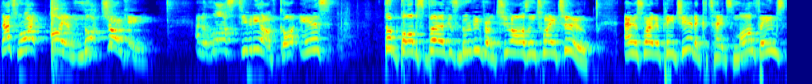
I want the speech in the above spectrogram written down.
That's right, I am not joking. And the last DVD I've got is the Bob's Burgers movie from 2022. And it's rated PG and it contains mild themes,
